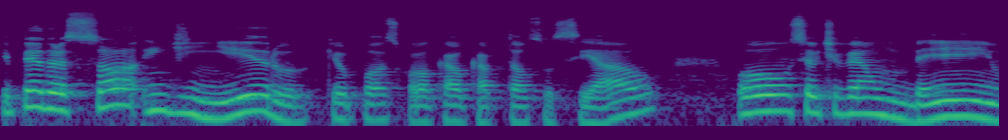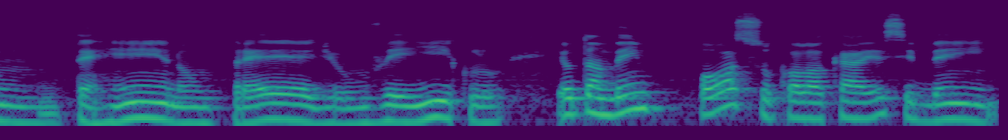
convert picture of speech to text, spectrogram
E Pedro, é só em dinheiro que eu posso colocar o capital social? Ou se eu tiver um bem, um terreno, um prédio, um veículo, eu também posso colocar esse bem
